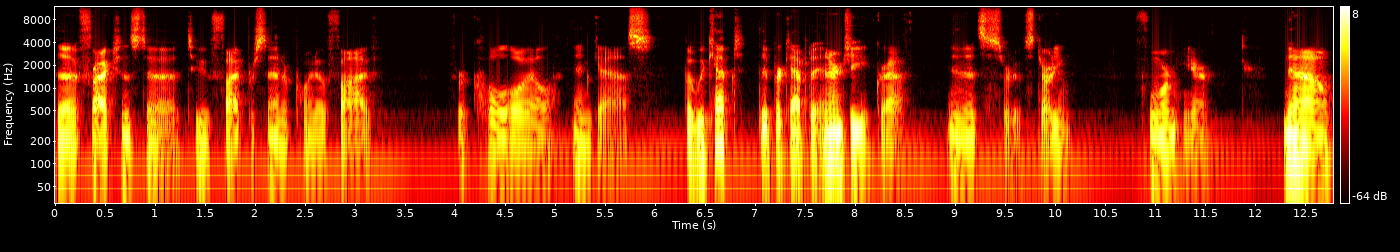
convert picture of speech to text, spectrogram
the fractions to, to 5% or 0.05 for coal, oil, and gas. But we kept the per capita energy graph in its sort of starting form here. Now,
